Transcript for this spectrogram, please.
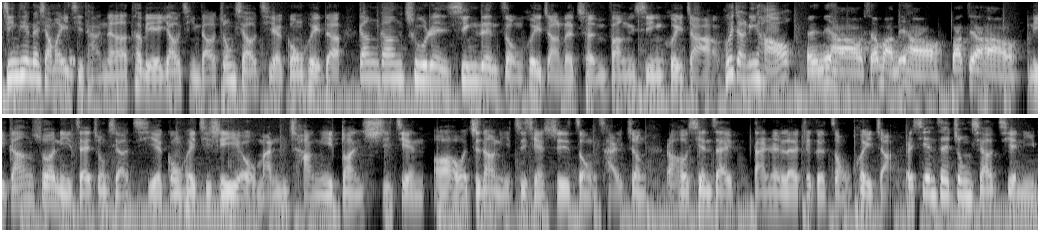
今天的小马一起谈呢，特别邀请到中小企业工会的刚刚出任新任总会长的陈方兴会长。会长你好，哎，你好，小马你好，大家好。你刚刚说你在中小企业工会其实也有蛮长一段时间哦，我知道你之前是总财政，然后现在担任了这个总会长。而现在钟小姐，你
